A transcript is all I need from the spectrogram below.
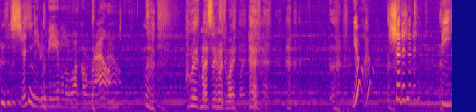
You shouldn't even be able to walk around. Quit messing with my head. You shouldn't be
